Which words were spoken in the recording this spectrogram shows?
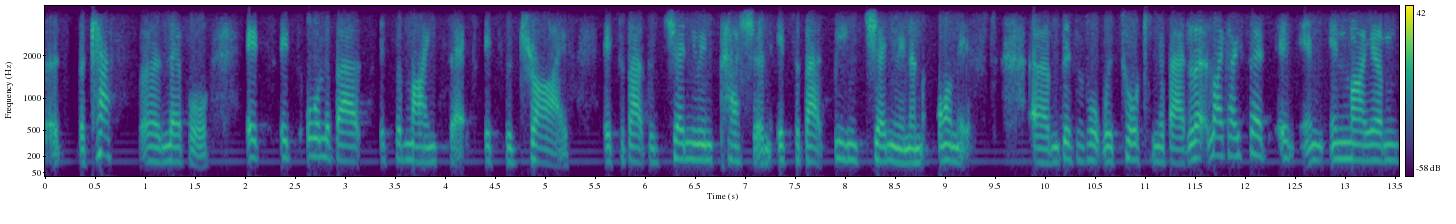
uh, the CAF uh, level. It's it's all about it's the mindset, it's the drive, it's about the genuine passion. It's about being genuine and honest. Um, this is what we're talking about. Like I said in, in, in my um,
